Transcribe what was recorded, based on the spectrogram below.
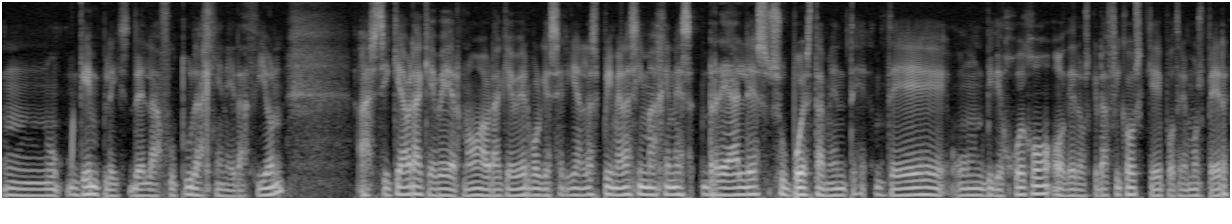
mm, gameplays de la futura generación. Así que habrá que ver, ¿no? Habrá que ver porque serían las primeras imágenes reales supuestamente de un videojuego o de los gráficos que podremos ver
